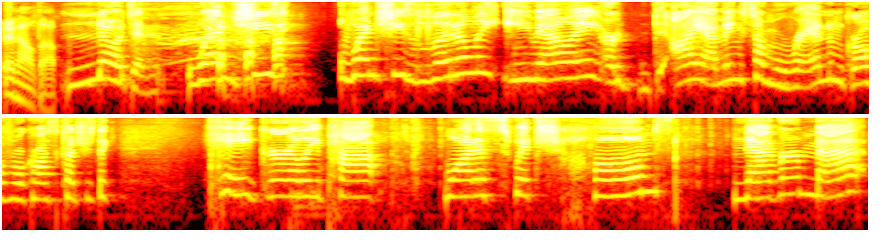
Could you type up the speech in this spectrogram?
It held up. No, it didn't. When she's when she's literally emailing or IMing some random girl from across the country, she's like, "Hey, girly pop, want to switch homes? Never met,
